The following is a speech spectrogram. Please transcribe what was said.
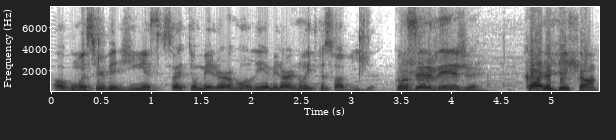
algumas cervejinhas que você vai ter o melhor rolê, a melhor noite da sua vida. Com cerveja. Cara, deixa uma,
